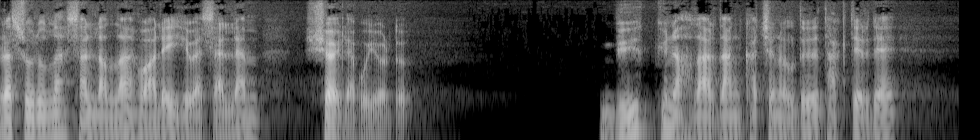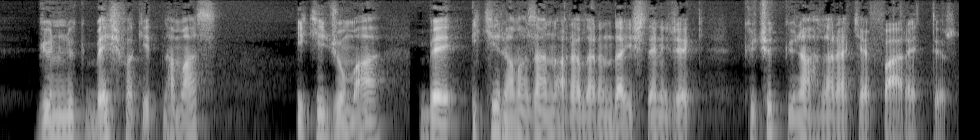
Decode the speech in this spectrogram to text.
rasulullah sallallahu aleyhi vsellem şöyle buyurdu. Büyük günahlardan kaçınıldığı takdirde günlük beş vakit namaz iki cuma ve iki ramazan aralarında işlenecek küçük günahlara kefarettir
